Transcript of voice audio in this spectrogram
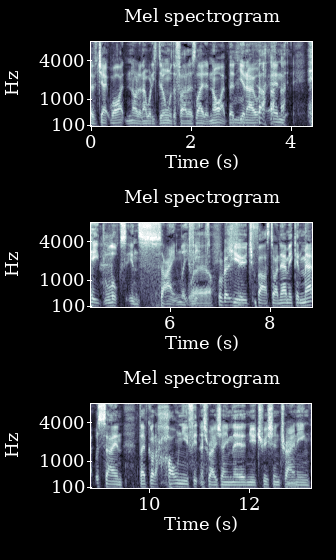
Of Jack White, and I don't know what he's doing with the photos late at night, but you know, and he looks insanely fit, Wow. Huge, fast, dynamic. And Matt was saying they've got a whole new fitness regime there, nutrition training,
